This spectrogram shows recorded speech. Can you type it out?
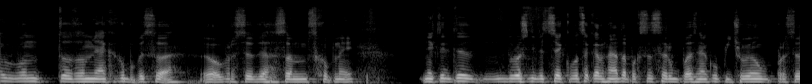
on to tam nějak jako popisuje. Jo, prostě já jsem schopný některé ty důležité věci jako odsekat hned a pak se seru úplně s nějakou píčovinou, prostě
